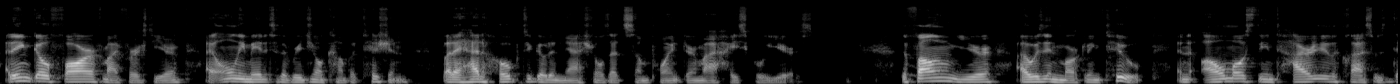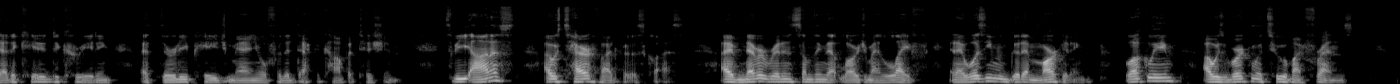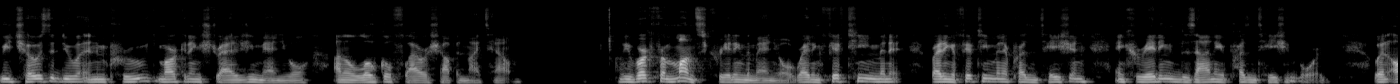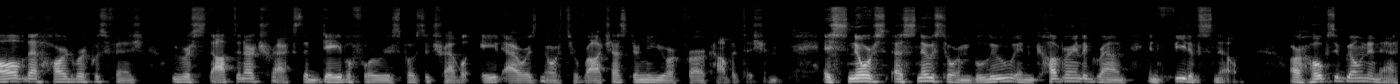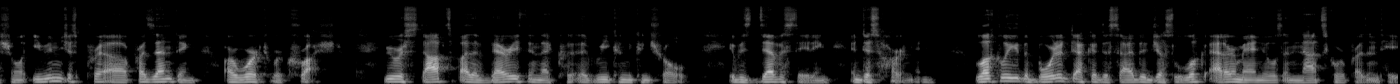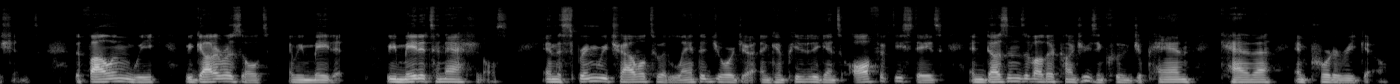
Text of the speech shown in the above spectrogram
I didn't go far for my first year. I only made it to the regional competition, but I had hoped to go to nationals at some point during my high school years. The following year, I was in marketing too, and almost the entirety of the class was dedicated to creating a 30 page manual for the DECA competition. To be honest, I was terrified for this class. I have never written something that large in my life, and I wasn't even good at marketing. Luckily, I was working with two of my friends. We chose to do an improved marketing strategy manual on a local flower shop in my town. We worked for months creating the manual, writing 15 minute writing a 15 minute presentation and creating and designing a presentation board. When all of that hard work was finished, we were stopped in our tracks the day before we were supposed to travel eight hours north to Rochester, New York for our competition. A, snow, a snowstorm blew in, covering the ground in feet of snow. Our hopes of going to national, even just pre- uh, presenting our work, were crushed. We were stopped by the very thing that, that we couldn't control. It was devastating and disheartening. Luckily, the board of DECA decided to just look at our manuals and not score presentations. The following week, we got our results and we made it. We made it to nationals. In the spring, we traveled to Atlanta, Georgia, and competed against all 50 states and dozens of other countries, including Japan, Canada, and Puerto Rico.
